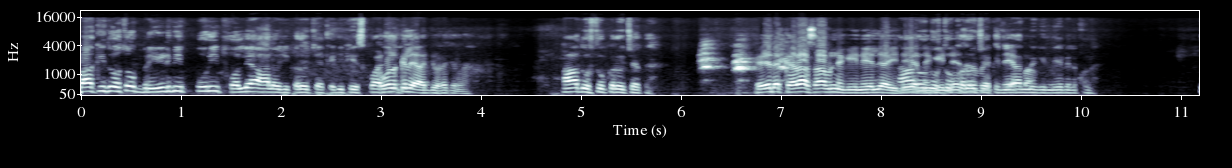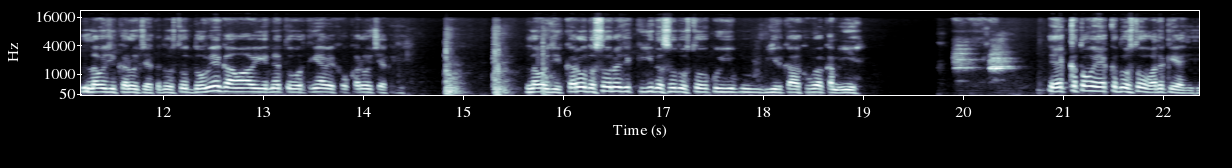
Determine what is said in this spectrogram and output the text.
ਬਾਕੀ ਦੋਸਤੋ ਬਰੀਡ ਵੀ ਪੂਰੀ ਫੁੱਲ ਆ। ਲੋ ਜੀ ਕਰੋ ਚੈੱਕ ਦੀ ਫੇਸ ਕੁਆਲਿਟੀ ਖੋਲ ਕੇ ਲਿਆ ਜੋੜਾ ਚਲਾ ਆ ਦੋਸਤੋ ਕਰੋ ਚੈੱਕ ਇਹ ਖਹਿਰਾ ਸਾਹਿਬ ਨਗੀਨੇ ਲਿਆਈ ਦੇ ਆ ਨਗੀਨੇ ਕਰੋ ਚੈੱਕ ਜੀ ਆ। ਨਗੀਨੇ ਬਿਲਕੁਲ। ਲਓ ਜੀ ਕਰੋ ਚੈੱਕ ਦੋਸਤੋ ਦੋਵੇਂ ਗਾਵਾਂ ਵੀਰ ਨੇ ਤੋਰਤੀਆਂ ਵੇਖੋ ਕਰੋ ਚੈੱਕ ਜੀ। ਲਓ ਜੀ ਕਰੋ ਦੱਸੋ ਨਾ ਜੀ ਕੀ ਦੱਸੋ ਦੋਸਤੋ ਕੋਈ ਵੀਰ ਕਾਖੂਗਾ ਕਮੀ ਹੈ। ਇੱਕ ਤੋਂ ਇੱਕ ਦੋਸਤੋ ਵੱਧ ਕੇ ਆ ਜੀ।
